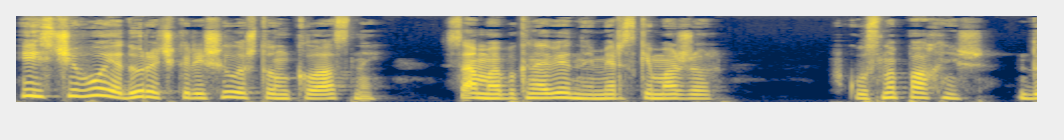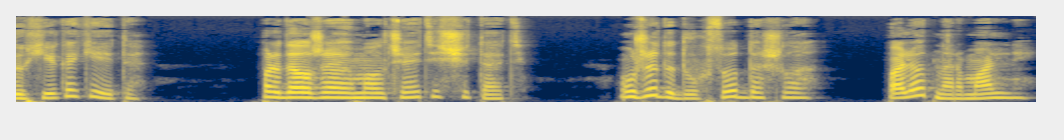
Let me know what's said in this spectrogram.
Из чего я, дурочка, решила, что он классный. Самый обыкновенный мерзкий мажор. Вкусно пахнешь. Духи какие-то. Продолжаю молчать и считать. Уже до двухсот дошла. Полет нормальный.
